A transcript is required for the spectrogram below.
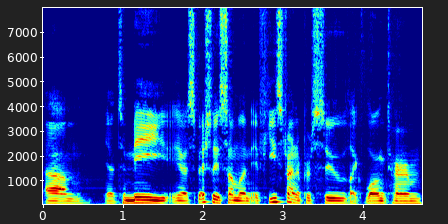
um, you know, to me, you know, especially someone if he's trying to pursue like long term,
